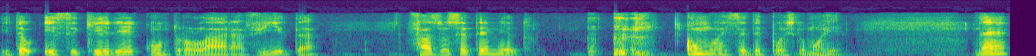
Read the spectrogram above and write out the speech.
Então, esse querer controlar a vida faz você ter medo. Como vai ser depois que eu morrer? Né?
